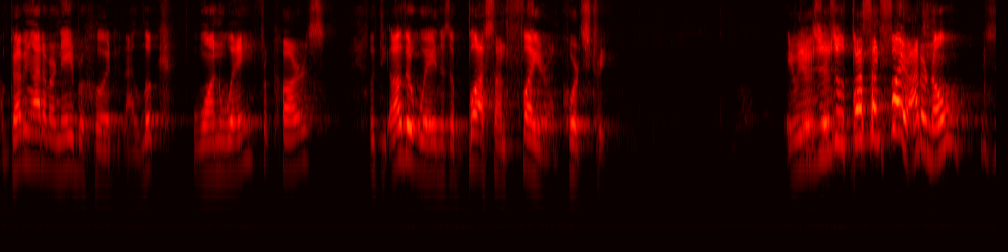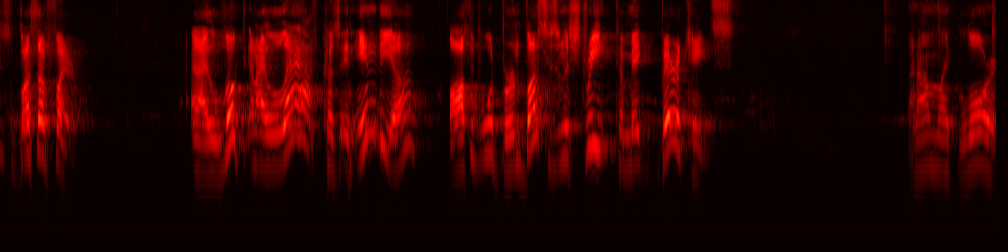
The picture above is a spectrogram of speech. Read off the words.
I'm driving out of our neighborhood and I look one way for cars, look the other way, and there's a bus on fire on Court Street. There's a bus on fire. I don't know. It's just a bus on fire. And I looked and I laughed because in India, often people would burn buses in the street to make barricades. And I'm like, Lord,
